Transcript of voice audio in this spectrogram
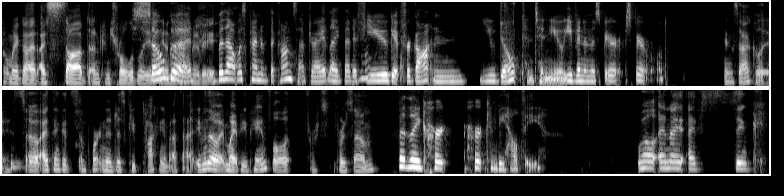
Oh my god, I sobbed uncontrollably. So the end of that good, movie. But that was kind of the concept, right? Like that if Mhm. you get forgotten, you don't continue, even in the spirit spirit world. exactly. So I think it's important to just keep talking about that, even though it might be painful for for some. But like hurt hurt can be healthy. Well, and I I think,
